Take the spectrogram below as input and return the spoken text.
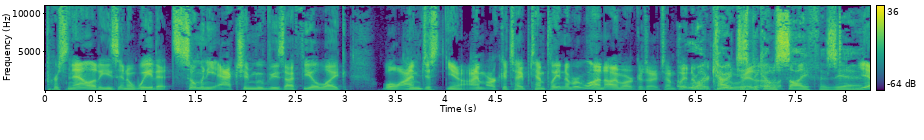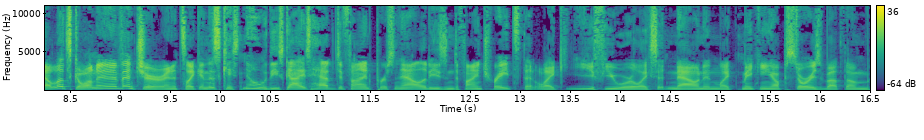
personalities in a way that so many action movies i feel like well i'm just you know i'm archetype template number one. I'm archetype template number right, two. characters become ciphers, yeah. yeah let's go on an adventure. And it's like in this case no these guys have defined personalities and defined traits that like if you were like sitting down and like making up stories about them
